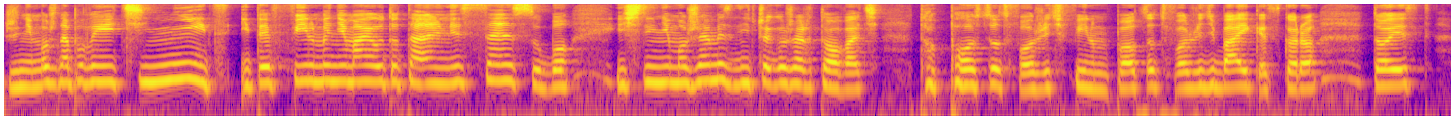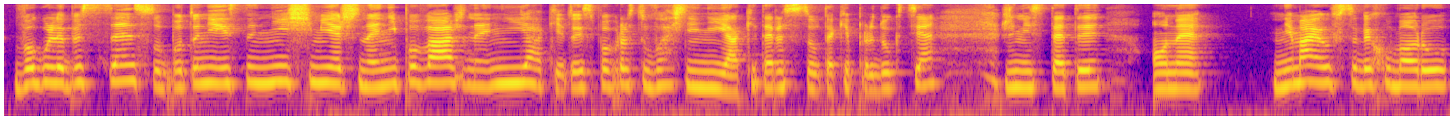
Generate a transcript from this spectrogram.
że nie można powiedzieć nic i te filmy nie mają totalnie sensu, bo jeśli nie możemy z niczego żartować, to po co tworzyć film, po co tworzyć bajkę, skoro to jest w ogóle bez sensu, bo to nie jest ni śmieszne, ni poważne, nijakie. To jest po prostu właśnie nijakie. Teraz są takie produkcje, że niestety one nie mają w sobie humoru,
